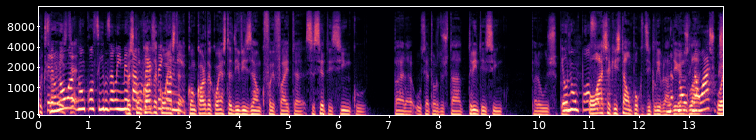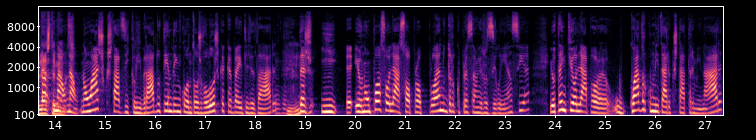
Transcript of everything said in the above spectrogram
Porque senão não, não conseguimos alimentar Mas concorda o resto da com economia. Esta, concorda com esta divisão que foi feita 65 para o setor do Estado, 35 para os. Para eu não posso. Ou acha que isto está um pouco desequilibrado? Diga-nos lá, não acho que honestamente. Está... Não, não, não acho que está desequilibrado, tendo em conta os valores que acabei de lhe dar uhum. das... e eh, eu não posso olhar só para o plano de recuperação e resiliência, eu tenho que olhar para o quadro comunitário que está a terminar,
